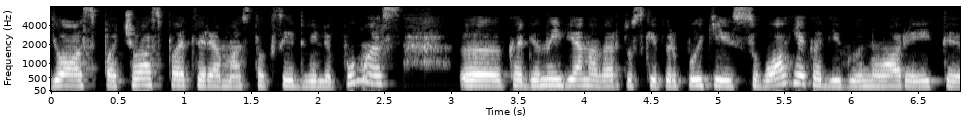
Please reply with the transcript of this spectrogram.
jos pačios patiriamas toksai dvilipumas, E, kad jinai viena vertus kaip ir puikiai suvokia, kad jeigu nori eiti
